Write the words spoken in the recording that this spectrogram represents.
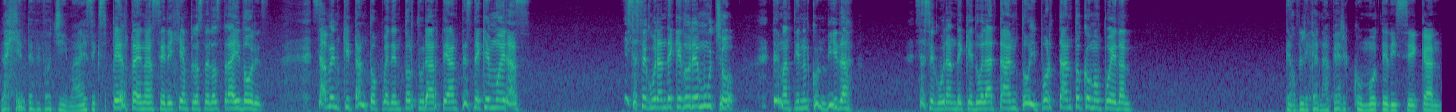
La gente de Dojima es experta en hacer ejemplos de los traidores. Saben que tanto pueden torturarte antes de que mueras. Y se aseguran de que dure mucho. Te mantienen con vida. Se aseguran de que duela tanto y por tanto como puedan. Te obligan a ver cómo te disecan.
